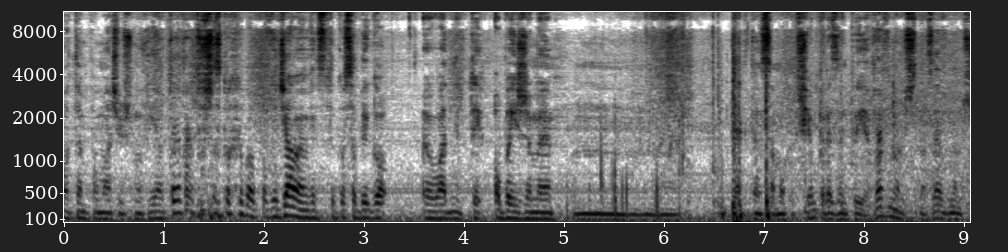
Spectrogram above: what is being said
o tempomacie już mówiłem. To tak to wszystko chyba powiedziałem, więc tylko sobie go e, ładnie tutaj obejrzymy, mm, jak ten samochód się prezentuje wewnątrz, na zewnątrz.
